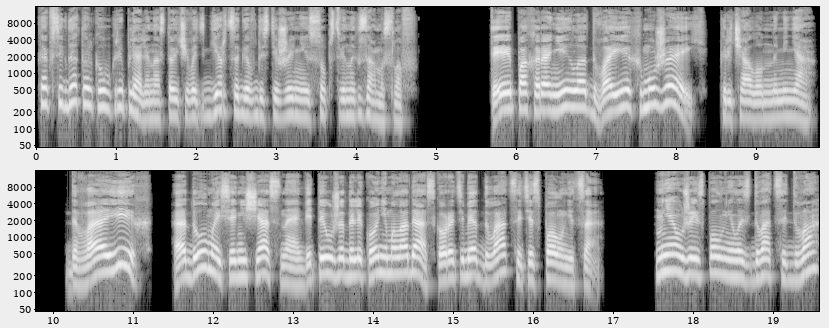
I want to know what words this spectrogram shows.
как всегда, только укрепляли настойчивость герцога в достижении собственных замыслов. «Ты похоронила двоих мужей!» — кричал он на меня. «Двоих! Одумайся, несчастная, ведь ты уже далеко не молода, скоро тебе двадцать исполнится». Мне уже исполнилось двадцать два,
